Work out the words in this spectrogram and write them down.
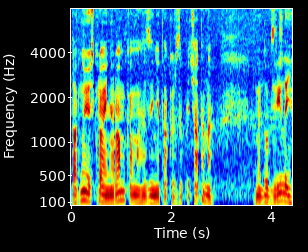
Так, ну і ось крайня рамка в магазині також запечатана. Медок зрілий.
